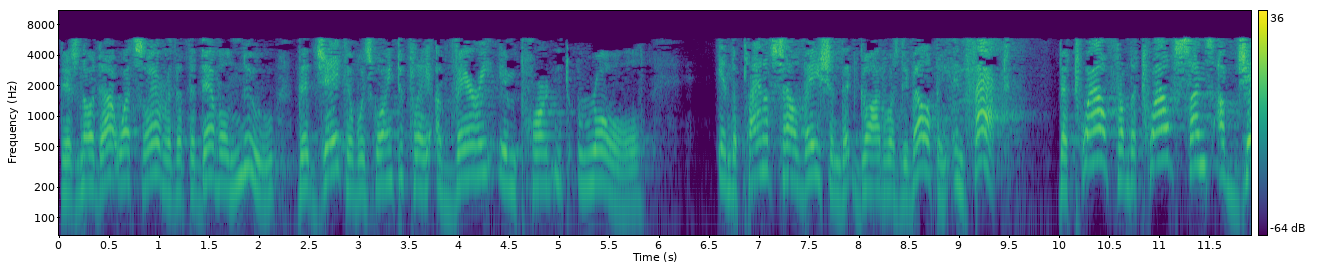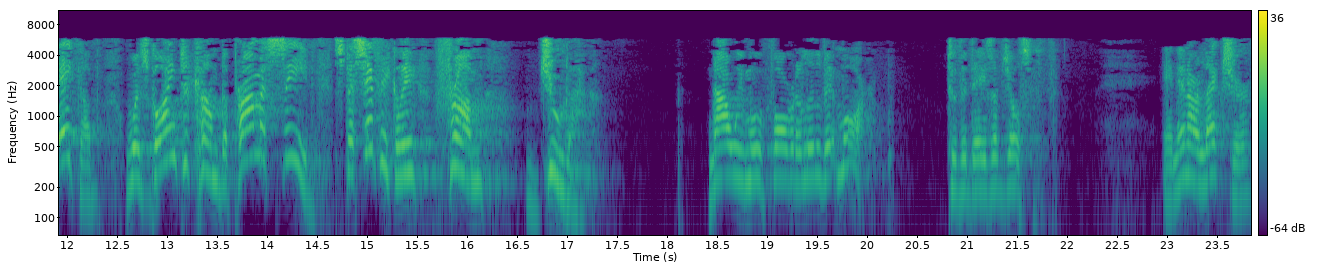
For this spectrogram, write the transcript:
There's no doubt whatsoever that the devil knew that Jacob was going to play a very important role in the plan of salvation that God was developing. In fact, the 12, from the 12 sons of Jacob was going to come the promised seed, specifically from Judah. Now we move forward a little bit more to the days of Joseph. And in our lecture,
